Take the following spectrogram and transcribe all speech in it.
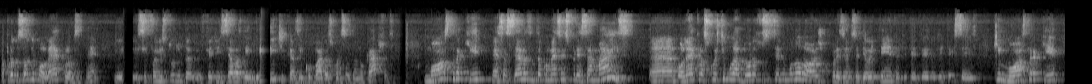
a produção de moléculas, né? Esse foi um estudo feito em células dendríticas incubadas com essas nanocápsulas, mostra que essas células então começam a expressar mais uh, moléculas coestimuladoras do sistema imunológico, por exemplo, CD80, 83, 86, que mostra que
